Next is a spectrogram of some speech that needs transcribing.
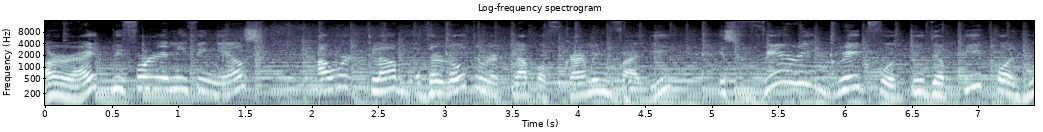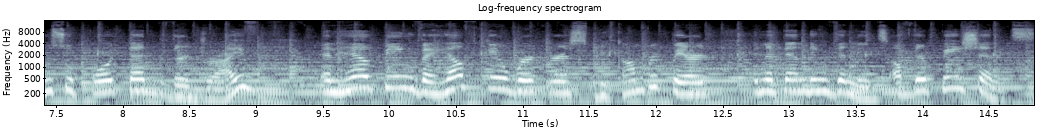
Alright, before anything else, our club, the Rotary Club of Carmen Valley, is very grateful to the people who supported their drive and helping the healthcare workers become prepared in attending the needs of their patients.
